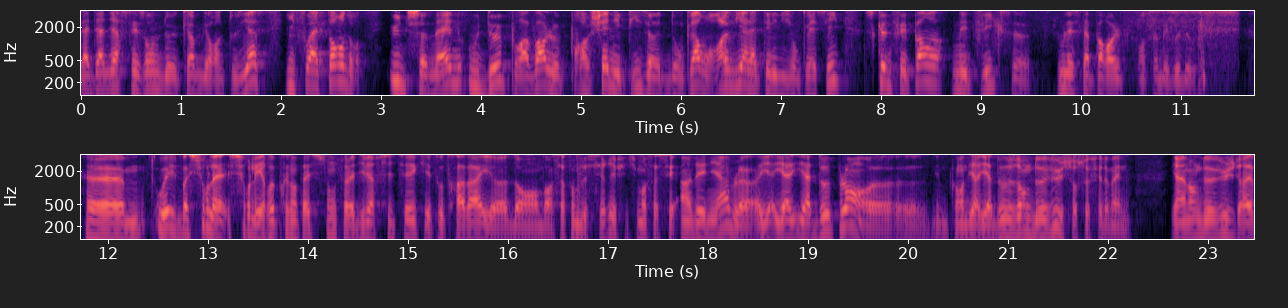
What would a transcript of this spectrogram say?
la dernière saison de Curb Your Enthusiasm, il faut attendre une semaine ou deux pour avoir le prochain épisode. Donc là, on revient à la télévision classique, ce que ne fait pas Netflix. Je vous laisse la parole, François Bégodeau. Euh, oui, bah, sur, les représentations, sur la diversité qui est au travail euh, dans, un certain nombre de séries, effectivement, ça c'est indéniable. Il y, a, deux plans, euh, comment dire, il y a deux angles de vue sur ce phénomène. il y a un angle de vue, je dirais,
